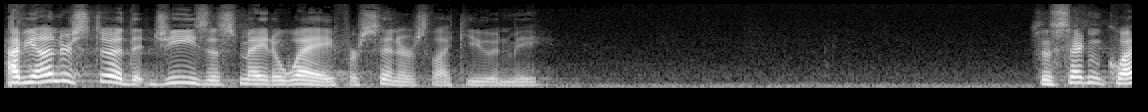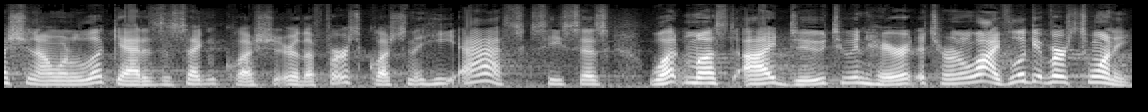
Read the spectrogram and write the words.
Have you understood that Jesus made a way for sinners like you and me? So, the second question I want to look at is the second question, or the first question that he asks. He says, What must I do to inherit eternal life? Look at verse 20.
